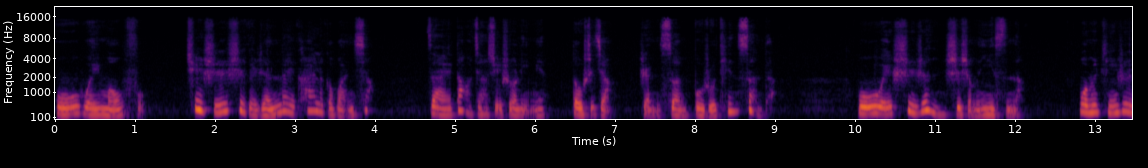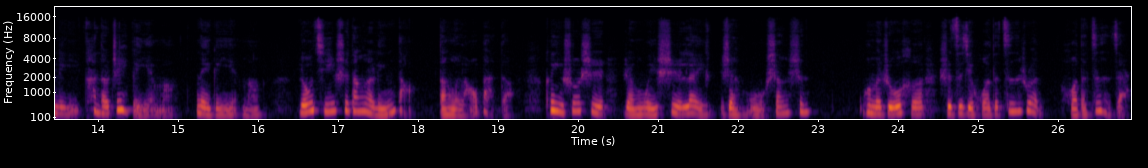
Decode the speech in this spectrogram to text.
无为谋福，确实是给人类开了个玩笑。在道家学说里面，都是讲人算不如天算的。无为是任是什么意思呢？我们平日里看到这个也忙，那个也忙，尤其是当了领导、当了老板的，可以说是人为事累，任务伤身。我们如何使自己活得滋润，活得自在？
